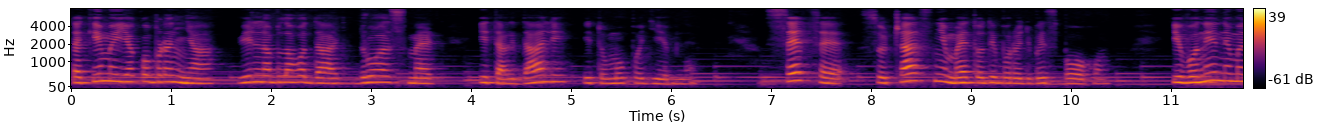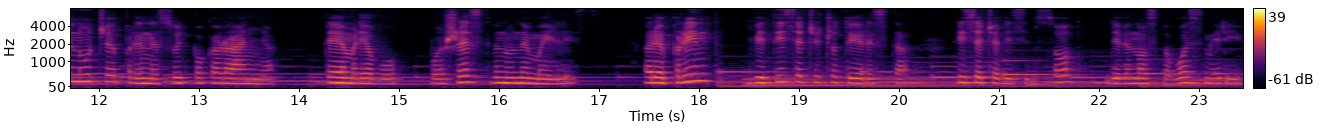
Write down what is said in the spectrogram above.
такими як обрання, вільна благодать, друга смерть і так далі і тому подібне. Все це сучасні методи боротьби з Богом, і вони неминуче принесуть покарання, темряву, божественну немилість. Репринт 2400 1898 рік.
